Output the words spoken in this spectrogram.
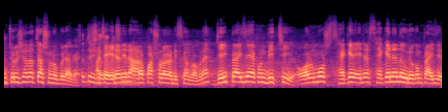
উনচল্লিশ হাজার চারশো নব্বই টাকা 36,490 আচ্ছা এটা নিলে আরও পাঁচশো টাকা ডিসকাউন্ট পাবেন? যেই প্রাইসে এখন দিচ্ছি অলমোস্ট সেকেন্ড এটার সেকেন্ড এনে ওই রকম প্রাইসে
